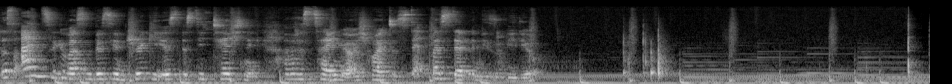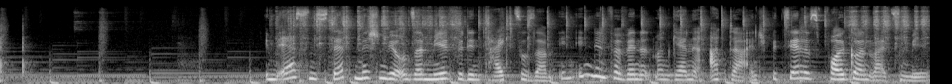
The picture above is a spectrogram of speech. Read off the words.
Das einzige, was ein bisschen tricky ist, ist die Technik. Aber das zeigen wir euch heute Step by Step in diesem Video. Im ersten Step mischen wir unser Mehl für den Teig zusammen. In Indien verwendet man gerne Atta, ein spezielles Vollkornweizenmehl.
